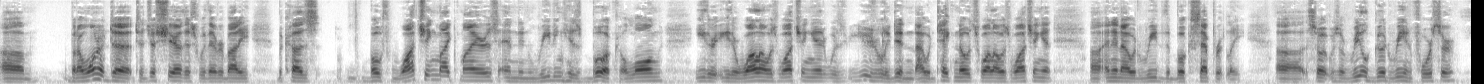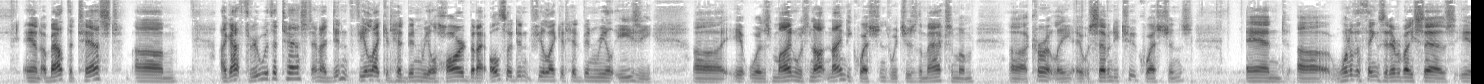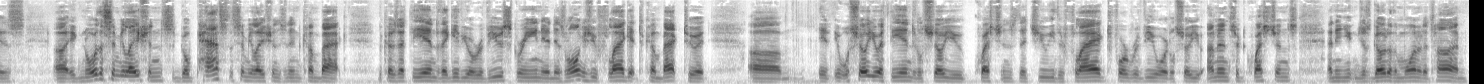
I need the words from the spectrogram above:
Um, but I wanted to to just share this with everybody because both watching Mike Meyers and in reading his book along either either while I was watching it it was usually didn't I would take notes while I was watching it uh, and then I would read the book separately. Uh, so it was a real good reinforcer. And about the test, um, I got through with the test and I didn't feel like it had been real hard, but I also didn't feel like it had been real easy. Uh, it was mine was not 90 questions, which is the maximum uh, currently. It was 72 questions. And uh, one of the things that everybody says is uh, ignore the simulations, go past the simulations, and then come back. Because at the end, they give you a review screen, and as long as you flag it to come back to it, um, it, it, will show you at the end, it'll show you questions that you either flagged for review or it'll show you unanswered questions, and then you can just go to them one at a time.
